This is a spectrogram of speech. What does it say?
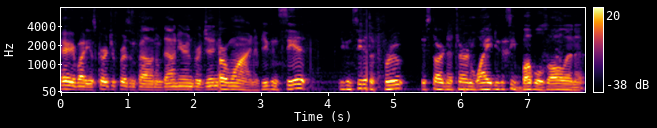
Hey everybody, it's Kurt your prison pal and I'm down here in Virginia. Our wine, if you can see it, you can see that the fruit is starting to turn white. You can see bubbles all in it.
